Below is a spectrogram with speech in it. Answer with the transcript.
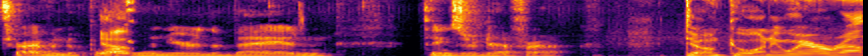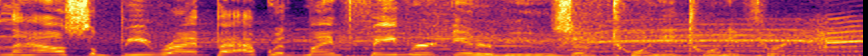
Driving to Portland, you're in the bay, and things are different. Don't go anywhere around the house. We'll be right back with my favorite interviews of 2023.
